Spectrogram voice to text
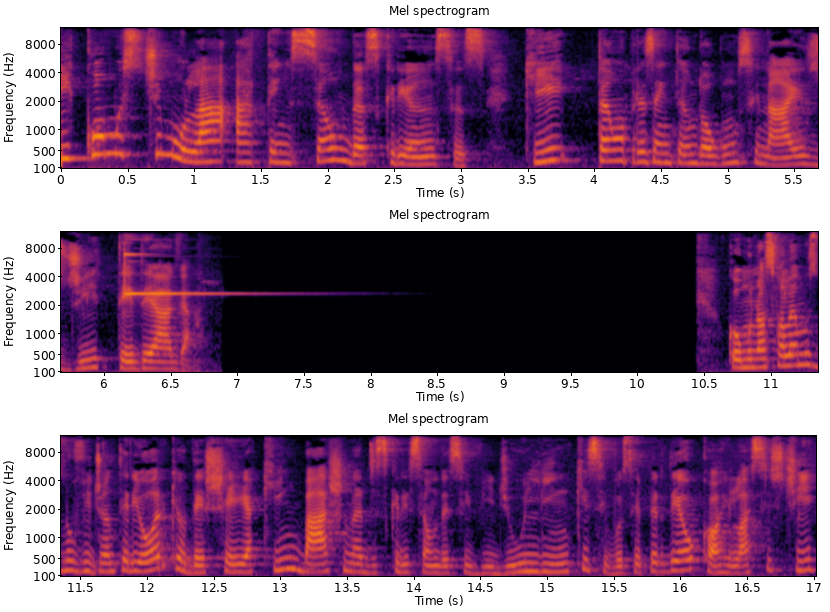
E como estimular a atenção das crianças que estão apresentando alguns sinais de TDAH? Como nós falamos no vídeo anterior, que eu deixei aqui embaixo na descrição desse vídeo o link, se você perdeu, corre lá assistir.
